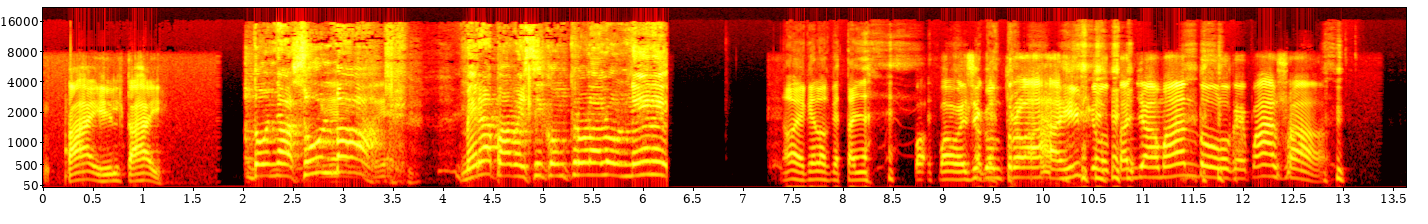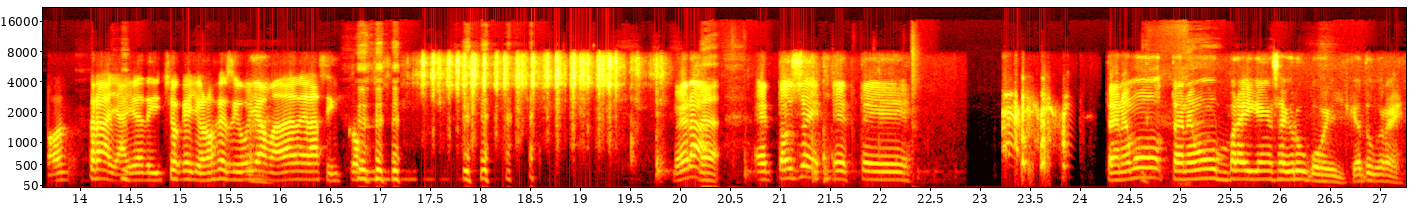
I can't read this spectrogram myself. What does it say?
Estás ahí, Gil, estás ahí. Doña Zulma, mira para ver si controla a los nenes. No, es que los que están Para ver si controlas a Gil, que lo están llamando, lo que pasa. Contra, ya yo he dicho que yo no recibo llamadas de las 5. Mira, entonces, este. Tenemos, tenemos break en ese grupo, Gil. ¿Qué tú crees?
